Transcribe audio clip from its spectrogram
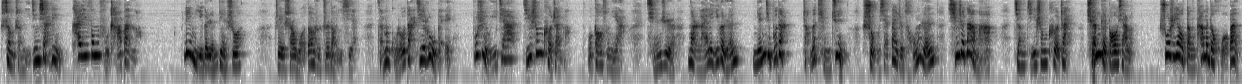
圣上已经下令开封府查办了。”另一个人便说：“这事儿我倒是知道一些。咱们鼓楼大街路北不是有一家吉生客栈吗？我告诉你啊，前日那儿来了一个人，年纪不大，长得挺俊。”手下带着从人，骑着大马，将吉生客栈全给包下了。说是要等他们的伙伴，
